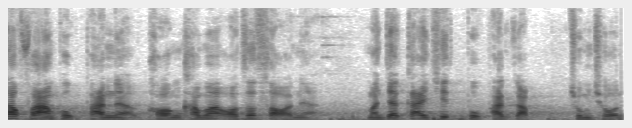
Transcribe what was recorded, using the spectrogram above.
ถ้าความผูกพันเนี่ยของคำว่าอสสเนี่ยมันจะใกล้ชิดผูกพันกับชุมชน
